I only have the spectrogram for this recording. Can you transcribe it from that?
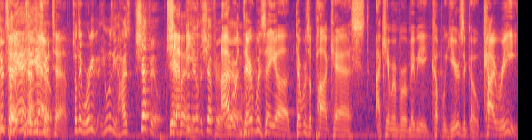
was at UTEP. Yeah, He was yeah. at UTEP. So I think where did he, who was he? High, Sheffield. Yeah, but- He was at Sheffield. I yeah. re- there was a uh, there was a podcast I can't remember maybe a couple years ago. Kyrie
